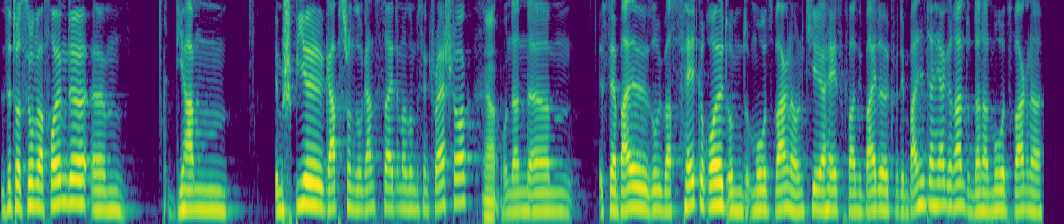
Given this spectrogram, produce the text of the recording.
Situation war folgende: ähm, Die haben im Spiel gab es schon so ganze Zeit immer so ein bisschen Trash-Talk. Ja. Und dann ähm, ist der Ball so übers Feld gerollt und Moritz Wagner und Kia Hayes quasi beide dem Ball hinterhergerannt. Und dann hat Moritz Wagner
